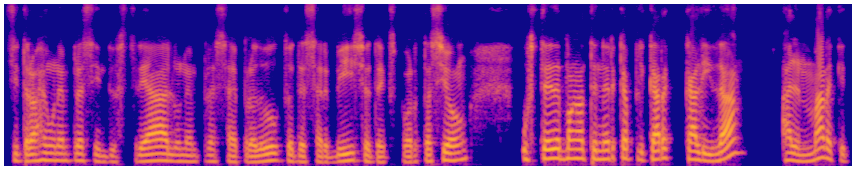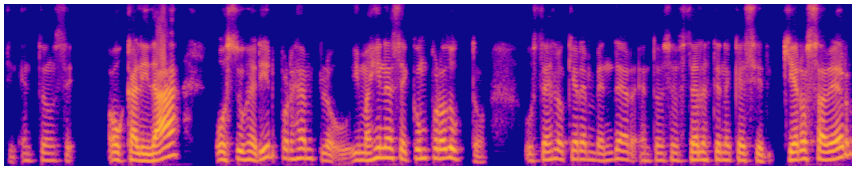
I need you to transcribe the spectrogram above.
si trabajan en una empresa industrial, una empresa de productos, de servicios, de exportación, ustedes van a tener que aplicar calidad al marketing. Entonces, o calidad, o sugerir, por ejemplo, imagínense que un producto ustedes lo quieren vender, entonces ustedes les tienen que decir, quiero saber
